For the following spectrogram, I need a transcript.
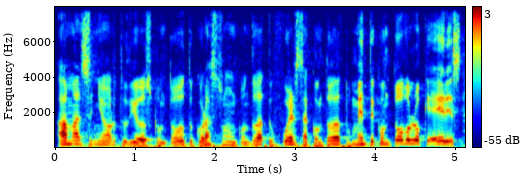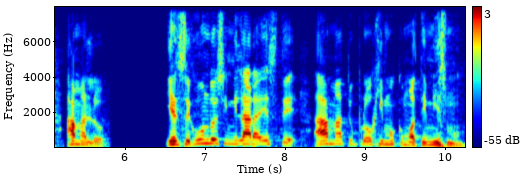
Ama al Señor tu Dios con todo tu corazón, con toda tu fuerza, con toda tu mente, con todo lo que eres, ámalo. Y el segundo es similar a este, ama a tu prójimo como a ti mismo.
